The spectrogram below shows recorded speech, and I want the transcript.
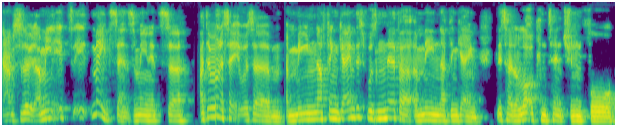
Absolutely. I mean, it's it made sense. I mean, it's uh, I don't want to say it was um, a mean nothing game. This was never a mean nothing game. This had a lot of contention for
